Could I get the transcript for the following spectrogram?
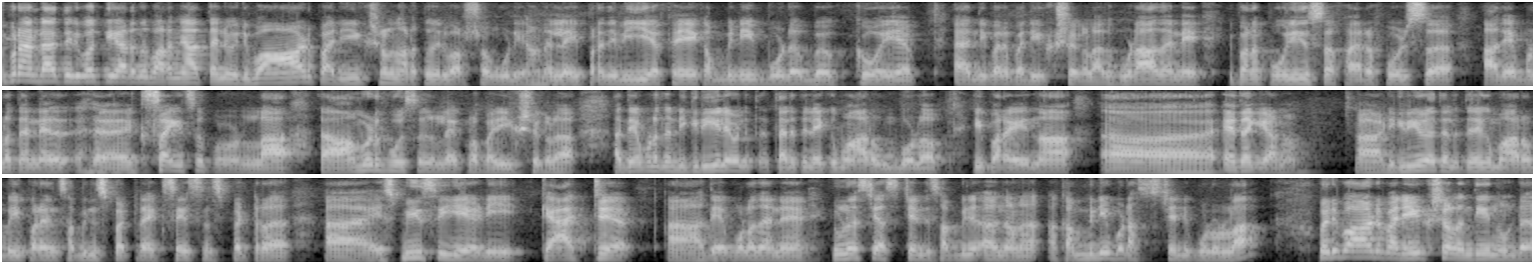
ഇപ്പോൾ രണ്ടായിരത്തി ഇരുപത്തി ആറ് എന്ന് പറഞ്ഞാൽ തന്നെ ഒരുപാട് പരീക്ഷകൾ നടക്കുന്ന ഒരു വർഷം കൂടിയാണ് അല്ലേ? ഈ പറഞ്ഞ V F A company board ബെക്കോയെ എന്നീ പറഞ്ഞ പരീക്ഷകൾ. അതുകൂടാതെ തന്നെ ഈ പറഞ്ഞ പോലീസ് ഫയർഫോഴ്സ് അതേപോലെ തന്നെ എക്സൈസ് പോലുള്ള ആമഡ് ഫോഴ്സുകളിലേക്കുള്ള പരീക്ഷകൾ അതേപോലെ തന്നെ ഡിഗ്രി ലെവൽ തലത്തിലേക്ക് മാറുമ്പോൾ ഈ പറയുന്ന ഏതൊക്കെയാണ്? ഡിഗ്രിയുടെ തലത്തിലേക്ക് മാറുമ്പോൾ ഈ പറയുന്ന sub inspector excise inspector S B C A D കാറ്റ് അതേപോലെ തന്നെ യൂണിവേഴ്സിറ്റി അസിസ്റ്റന്റ് സബ് എന്താണ് കമ്പനി ബോർഡ് അസിസ്റ്റന്റ് പോലുള്ള ഒരുപാട് പരീക്ഷകൾ എന്ത് ചെയ്യുന്നുണ്ട്?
